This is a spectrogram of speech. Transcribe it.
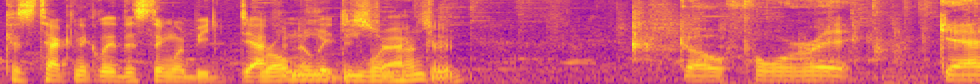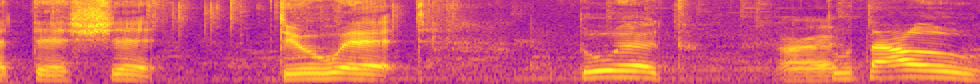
Because technically, this thing would be Roll me definitely a d100. distracted. Go for it. Get this shit. Do it. Do it. All right. Do it now.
